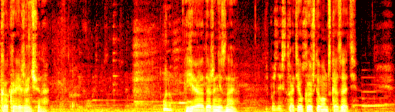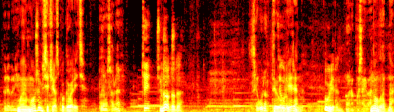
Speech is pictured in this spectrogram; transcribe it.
Какая женщина? Я даже не знаю. Хотел кое-что вам сказать. Мы можем сейчас поговорить? Да, да, да. Ты уверен? Уверен. Ну ладно.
